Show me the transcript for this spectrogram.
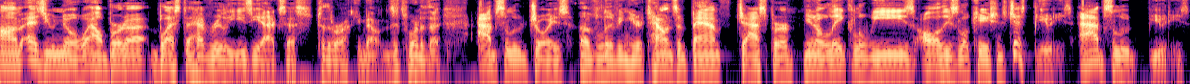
Um, as you know, Alberta, blessed to have really easy access to the Rocky Mountains. It's one of the absolute joys of living here. Towns of Banff, Jasper, you know, Lake Louise, all these locations, just beauties, absolute beauties.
